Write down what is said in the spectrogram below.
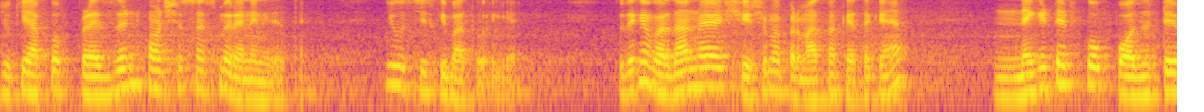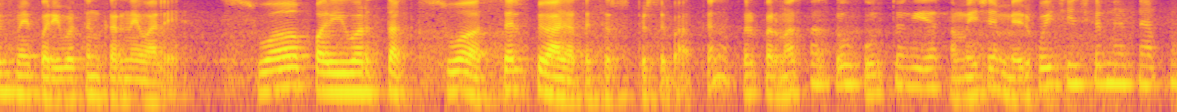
जो कि आपको प्रेजेंट कॉन्शियसनेस में रहने नहीं देते हैं। ये उस चीज़ की बात हो रही है। तो देखें, वरदान में शीर्षक में परमात्मा कहते हैं? नेगेटिव को पॉजिटिव में परिवर्तन करने वाले स्व परिवर्तक स्व सेल्फ पे आ जाता है सिर्फ़, फिर से बात, है ना? फिर परमात्मा लोग बोलते हैं कि यार, हमेशा मेरे को ही चेंज करना है अपने आप को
